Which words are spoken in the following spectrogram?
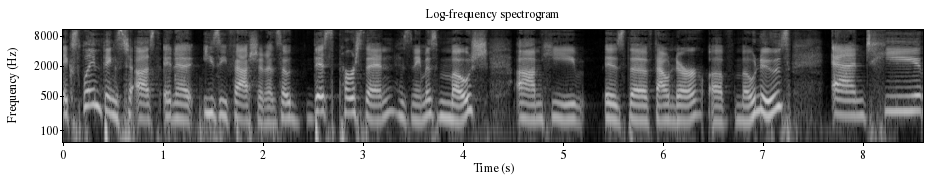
explain things to us in an easy fashion. And so this person, his name is Mosheh. Um, he is the founder of Mo News, and he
